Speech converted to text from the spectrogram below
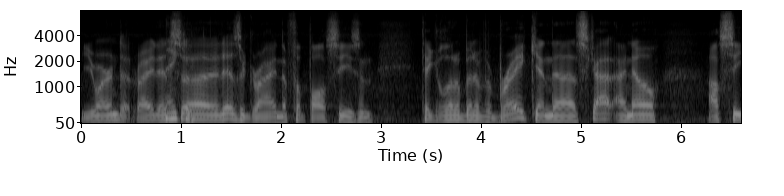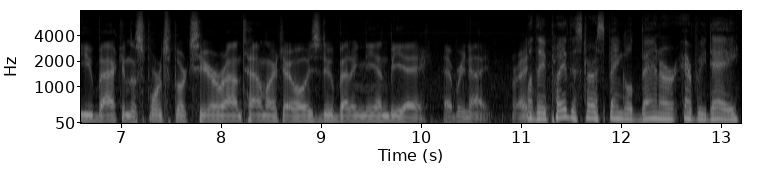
You earned it, right? It's Thank you. uh, it is a grind, the football season. Take a little bit of a break. And uh, Scott, I know I'll see you back in the sports books here around town like I always do, betting the NBA every night, right? Well, they play the Star Spangled Banner every day.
